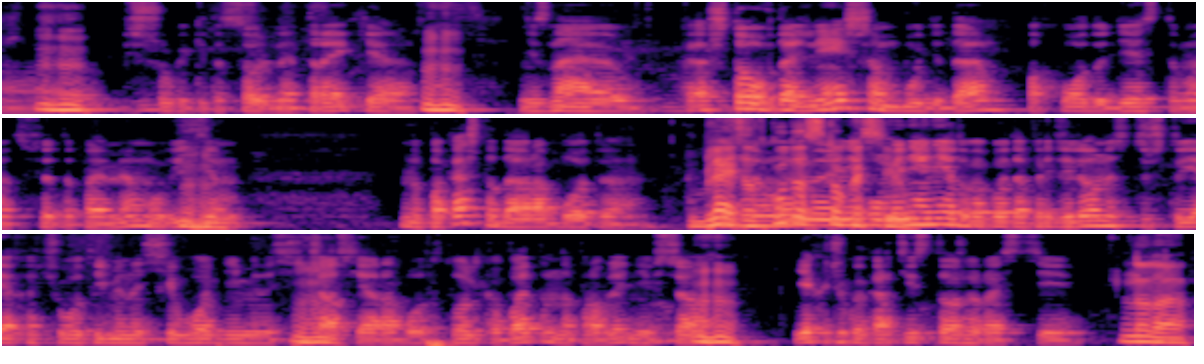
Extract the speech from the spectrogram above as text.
А, Мгм. Пишу какие-то сольные треки. Мгм. Не знаю, к- что в дальнейшем будет, да, по ходу действия мы это все это поймем, увидим. Ну, пока что, да, работаю. Есть откуда у, столько сил? у меня нету какой-то определенности, что я хочу вот именно сегодня, именно сейчас я работаю только в этом направлении, и все. Мгм. Я хочу как артист тоже расти. Ну да,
